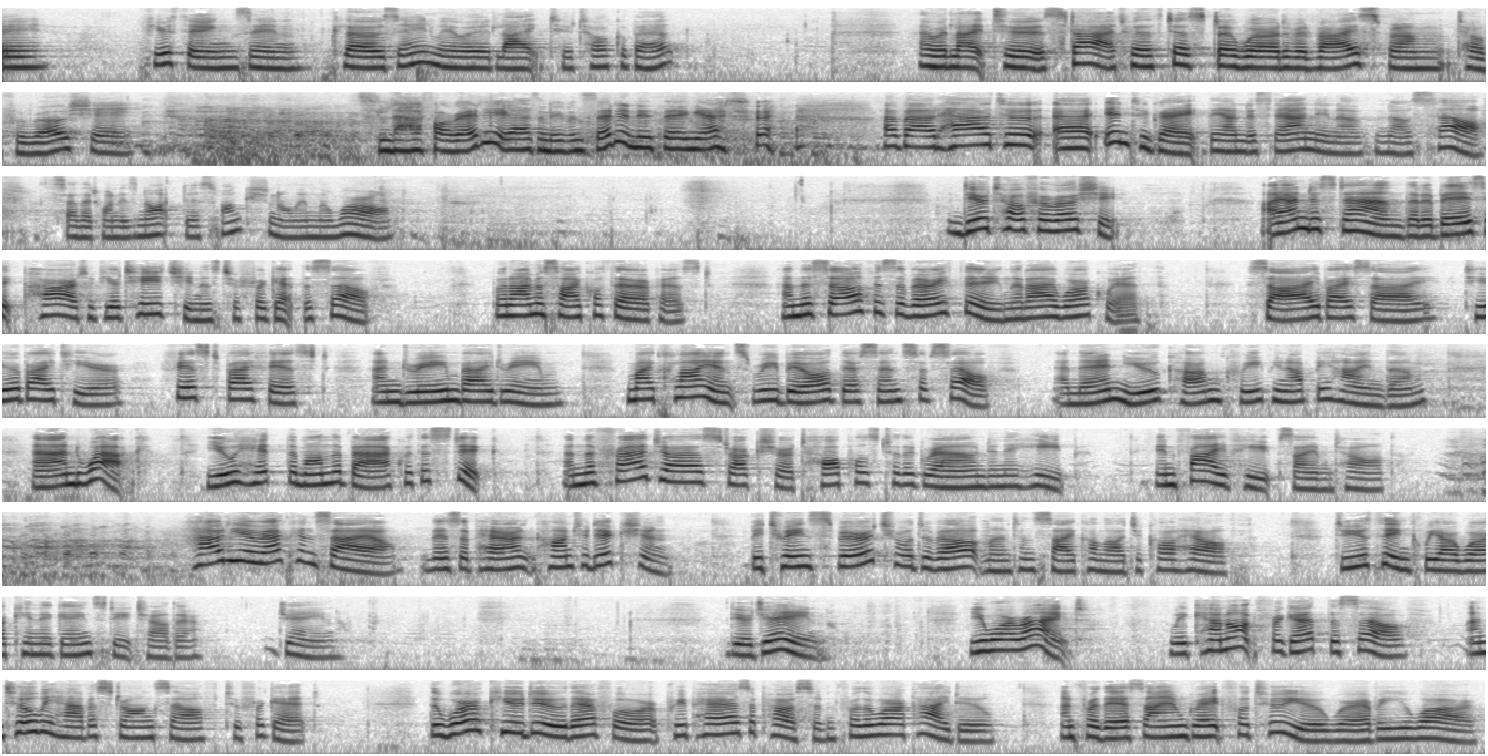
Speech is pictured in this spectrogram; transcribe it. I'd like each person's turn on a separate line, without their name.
A few things in closing we would like to talk about. I would like to start with just a word of advice from Tofu Roshi. it's laugh already, he hasn't even said anything yet. about how to uh, integrate the understanding of no self so that one is not dysfunctional in the world. Dear Tofu Roshi, I understand that a basic part of your teaching is to forget the self. But I'm a psychotherapist, and the self is the very thing that I work with. Sigh by sigh, tear by tear, fist by fist, and dream by dream, my clients rebuild their sense of self, and then you come creeping up behind them, and whack! You hit them on the back with a stick, and the fragile structure topples to the ground in a heap. In five heaps, I am told. How do you reconcile this apparent contradiction between spiritual development and psychological health? Do you think we are working against each other? Jane. Dear Jane, you are right. We cannot forget the self until we have a strong self to forget. The work you do, therefore, prepares a person for the work I do, and for this I am grateful to you wherever you are.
